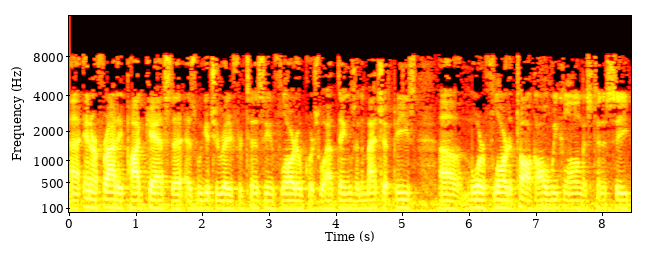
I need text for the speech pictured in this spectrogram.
uh, in our Friday podcast uh, as we get you ready for Tennessee and Florida. Of course, we'll have things in the matchup piece, uh, more Florida talk all week long as Tennessee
